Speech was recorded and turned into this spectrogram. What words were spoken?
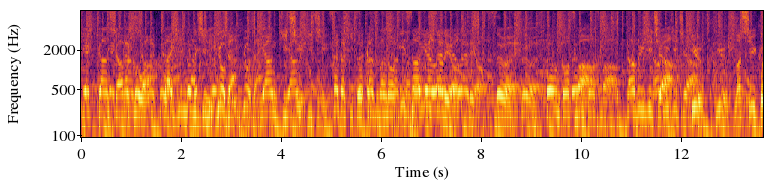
月刊シャベコア怪人野口ヨダヤン吉榊とカズマのイサンゲレディオ。スイポンコスマタビジチャデュークマシコ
